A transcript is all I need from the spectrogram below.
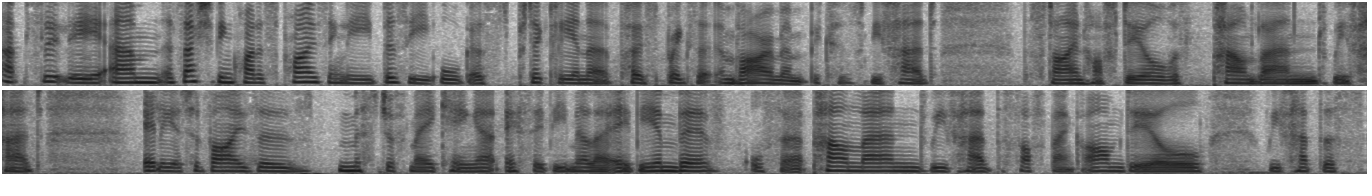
Absolutely. Um, it's actually been quite a surprisingly busy August, particularly in a post Brexit environment, because we've had Steinhoff deal with Poundland, we've had Elliott Advisors mischief making at SAB Miller, AB InBev, also at Poundland. We've had the SoftBank Arm deal. We've had this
